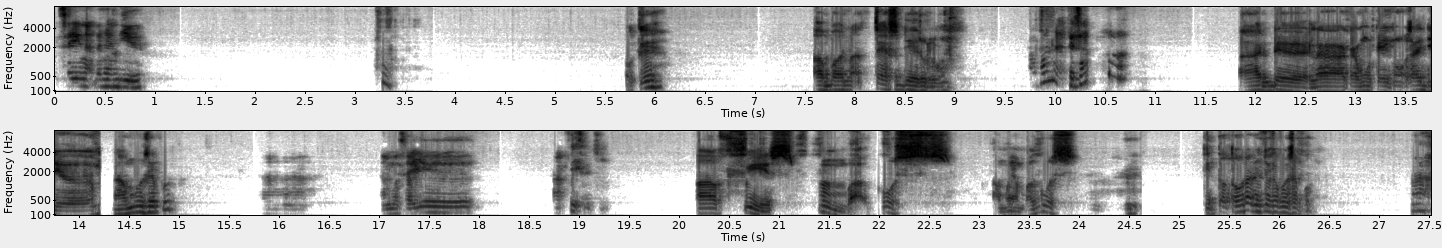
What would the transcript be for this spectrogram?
saya nak dengan dia. Okey. Abah nak test dia dulu. Abang nak test apa? Adalah, kamu tengok saja. Nama siapa? Nama saya Hafiz cik. Hafiz. Hmm, bagus. Nama yang bagus. Kita Taurat itu siapa siapa? Ah.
